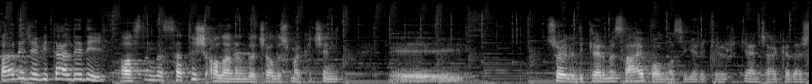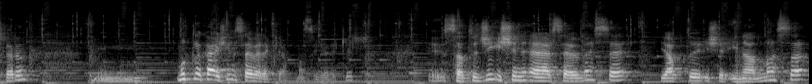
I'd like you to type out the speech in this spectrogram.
Sadece Vital'de değil, aslında satış alanında çalışmak için e, söylediklerime sahip olması gerekir genç arkadaşların. Hmm, Mutlaka işini severek yapması gerekir. E, Satıcı işini eğer sevmezse, yaptığı işe inanmazsa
